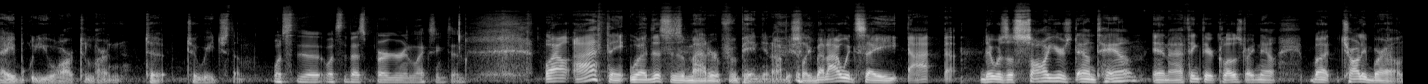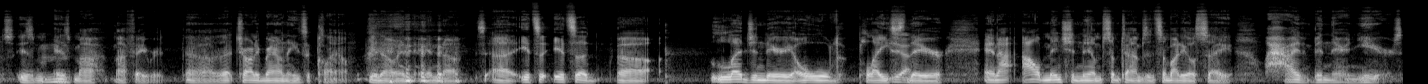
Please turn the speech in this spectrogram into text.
able you are to learn to to reach them. What's the What's the best burger in Lexington? Well, I think well, this is a matter of opinion, obviously, but I would say I, there was a Sawyer's downtown, and I think they're closed right now. But Charlie Brown's is is my my favorite. Uh, that Charlie Brown, he's a clown, you know, and and uh, uh, it's a it's a uh, legendary old place Yeah. there, and I, I'll mention them sometimes, and somebody will say, wow, "I haven't been there in years."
